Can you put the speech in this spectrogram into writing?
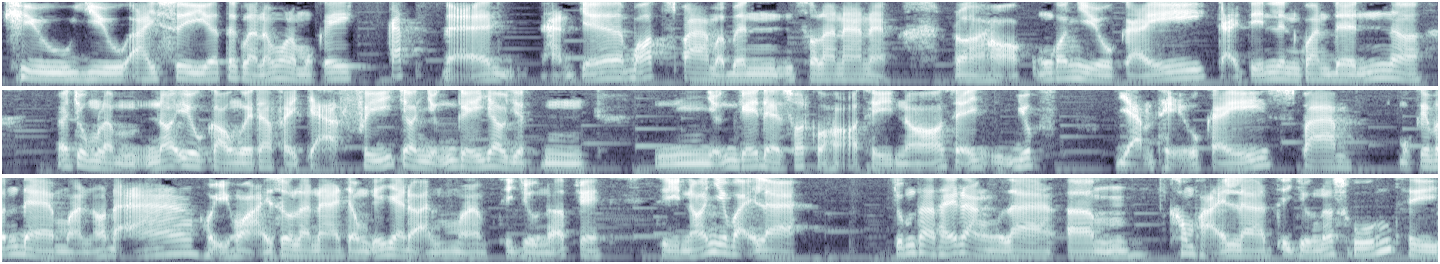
QUIC tức là nó là một cái cách để hạn chế bot spam ở bên Solana nè. Rồi họ cũng có nhiều cái cải tiến liên quan đến ờ, nói chung là nó yêu cầu người ta phải trả phí cho những cái giao dịch những cái đề xuất của họ thì nó sẽ giúp giảm thiểu cái spam một cái vấn đề mà nó đã hủy hoại Solana trong cái giai đoạn mà thị trường nó uptrend. Thì nói như vậy là chúng ta thấy rằng là um, không phải là thị trường nó xuống thì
